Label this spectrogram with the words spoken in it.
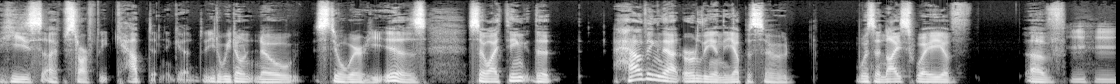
he's a Starfleet captain again. You know, we don't know still where he is. So I think that having that early in the episode was a nice way of of mm-hmm.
